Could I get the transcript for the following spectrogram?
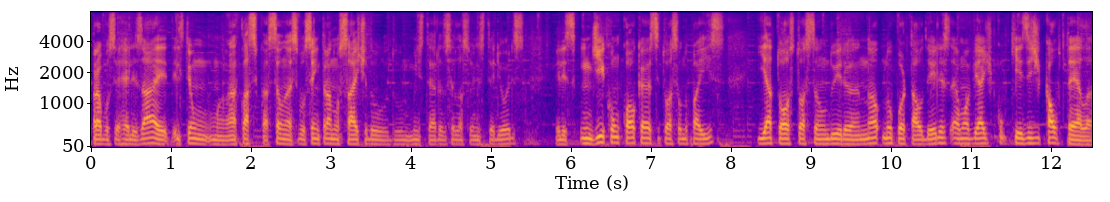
para você realizar, eles têm um, uma classificação, né? Se você entrar no site do, do Ministério das Relações Exteriores, eles indicam qual é a situação do país e a atual situação do Irã no, no portal deles é uma viagem que exige cautela.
